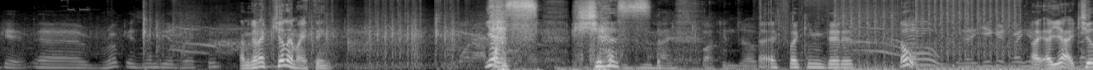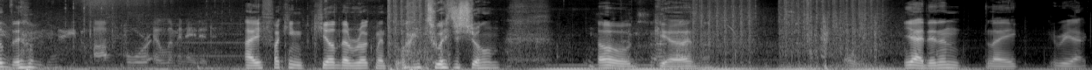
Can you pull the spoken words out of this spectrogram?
Okay, uh, Rook is in the objective. I'm gonna kill him, I think. Yes! Yes! Nice fucking job. I fucking did it. Oh! Jaeger's right here. I- uh, yeah, I killed him. There you go. Op 4 eliminated. I fucking killed the rook with my Twitch drone. Oh god. Yeah, I didn't like react.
